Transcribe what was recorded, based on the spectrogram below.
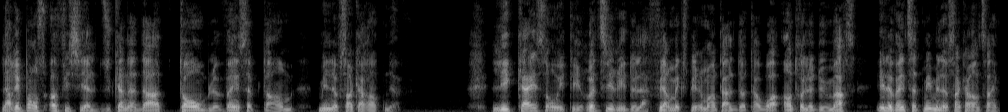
La réponse officielle du Canada tombe le 20 septembre 1949. Les caisses ont été retirées de la ferme expérimentale d'Ottawa entre le 2 mars et le 27 mai 1945,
